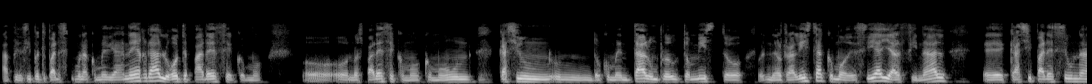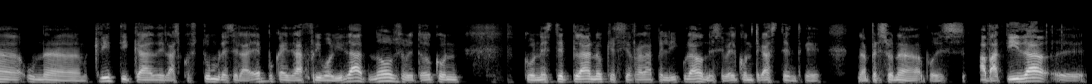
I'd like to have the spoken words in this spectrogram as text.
Al principio te parece como una comedia negra, luego te parece como, o, nos parece como, como un, casi un, un, documental, un producto mixto pues, neorrealista, como decía, y al final eh, casi parece una, crítica de las costumbres de la época y de la frivolidad, ¿no? Sobre todo con, este plano que cierra la película, donde se ve el contraste entre una persona, pues, abatida, eh,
